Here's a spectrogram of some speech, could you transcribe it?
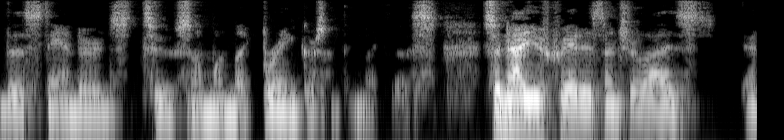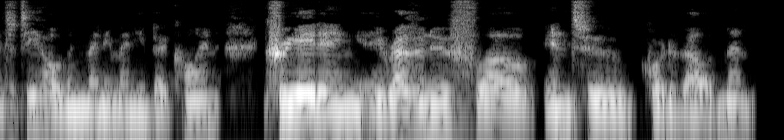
the standards to someone like Brink or something like this. So now you've created a centralized entity holding many, many Bitcoin, creating a revenue flow into core development.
